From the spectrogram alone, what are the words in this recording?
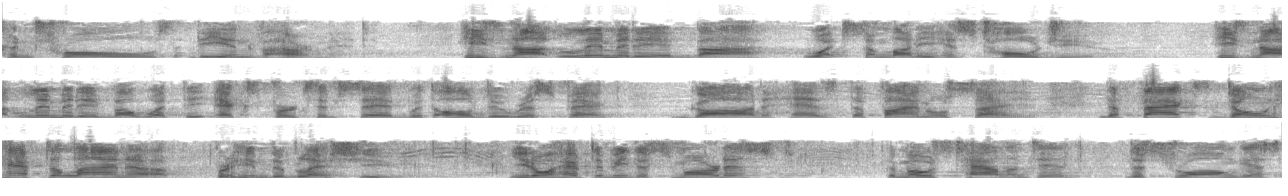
controls the environment. He's not limited by what somebody has told you. He's not limited by what the experts have said. With all due respect, God has the final say. The facts don't have to line up for Him to bless you. You don't have to be the smartest, the most talented, the strongest.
